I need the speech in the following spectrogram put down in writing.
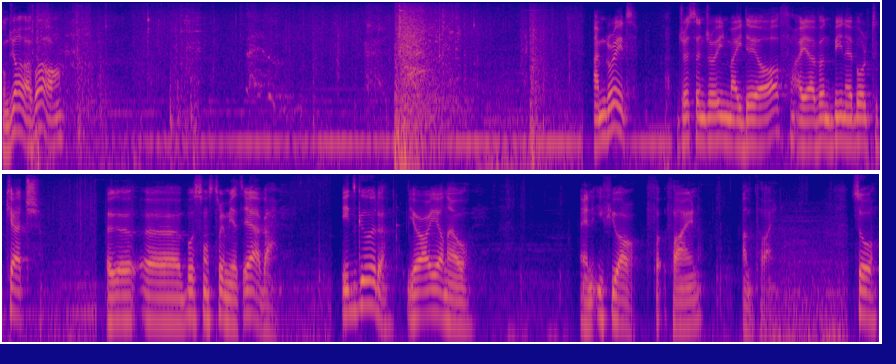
sont durs à avoir, hein. I'm great. Just enjoying my day off. I haven't been able to catch uh, uh, boss on stream yet. Yeah. It's good. You are here now. And if you are fine, I'm fine. So,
